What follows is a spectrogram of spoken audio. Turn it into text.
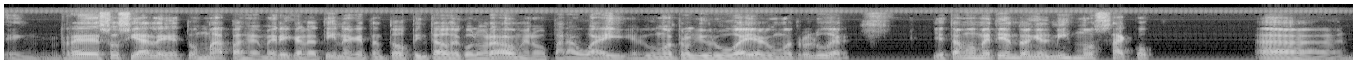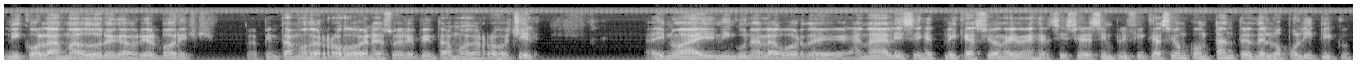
en redes sociales estos mapas de América Latina que están todos pintados de colorado, menos Paraguay, y algún otro, Uruguay, y algún otro lugar, y estamos metiendo en el mismo saco a Nicolás Maduro y Gabriel Boric. pintamos de rojo Venezuela y pintamos de rojo Chile. Ahí no hay ninguna labor de análisis, explicación, hay un ejercicio de simplificación constante de lo político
